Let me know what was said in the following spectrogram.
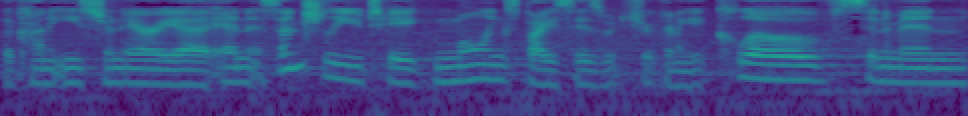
the kind of eastern area. And essentially, you take mulling spices, which you're going to get clove, cinnamon,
